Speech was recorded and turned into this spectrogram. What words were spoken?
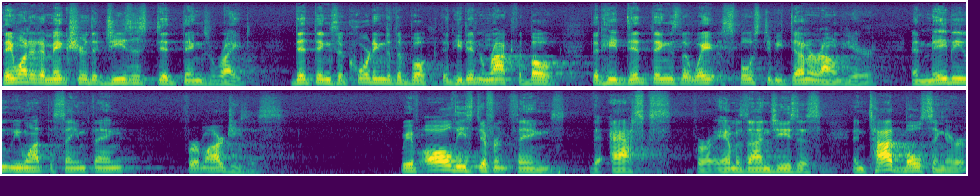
they wanted to make sure that Jesus did things right, did things according to the book, that he didn't rock the boat, that he did things the way it was supposed to be done around here. And maybe we want the same thing from our Jesus. We have all these different things that asks for our Amazon Jesus. And Tod Bolsinger,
